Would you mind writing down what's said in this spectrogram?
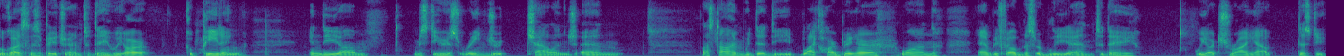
Hello guys, listen Picture, and today we are competing in the um, Mysterious Ranger Challenge, and last time we did the Black Harbinger one, and we failed miserably, and today we are trying out this new,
